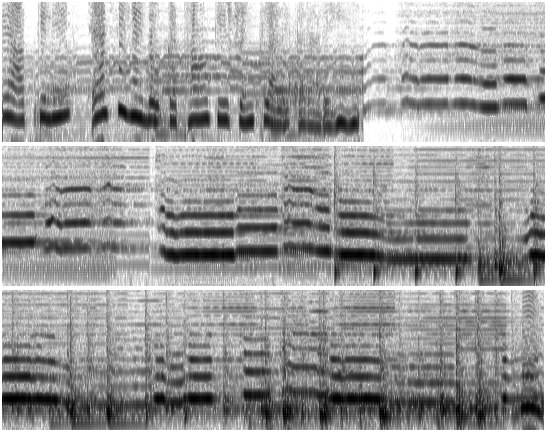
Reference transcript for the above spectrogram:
मैं आपके लिए ऐसी ही लोक कथाओं की श्रृंखला लेकर आ रही हूँ। हम्म,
